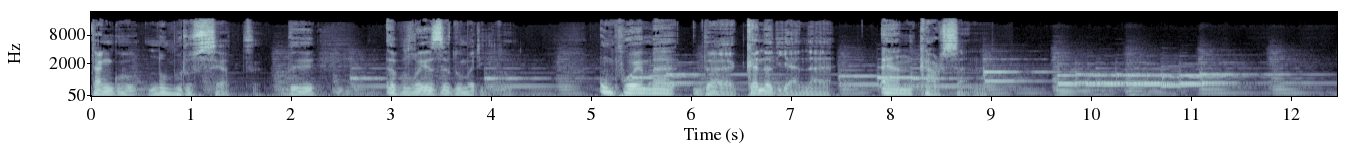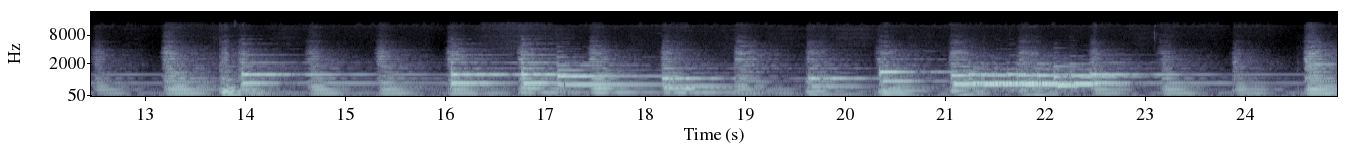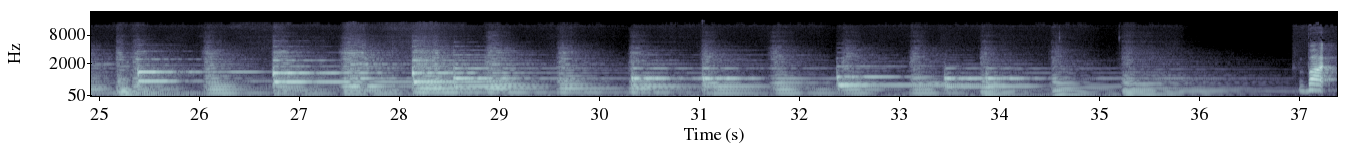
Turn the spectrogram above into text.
Tango número 7 de A Beleza do Marido. Um poema da canadiana Anne Carson.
